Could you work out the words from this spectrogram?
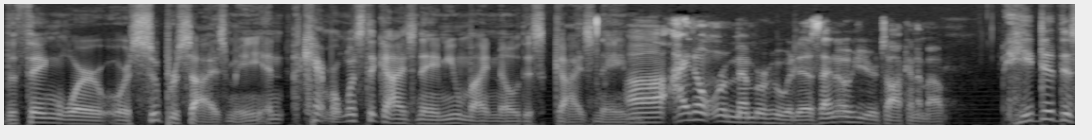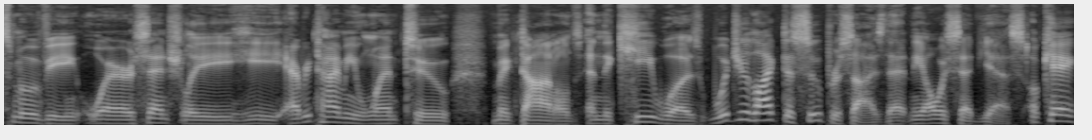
the thing where or Supersize Me, and I can't remember what's the guy's name. You might know this guy's name. Uh, I don't remember who it is. I know who you're talking about. he did this movie where essentially he every time he went to McDonald's and the key was would you like to supersize that and he always said yes okay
